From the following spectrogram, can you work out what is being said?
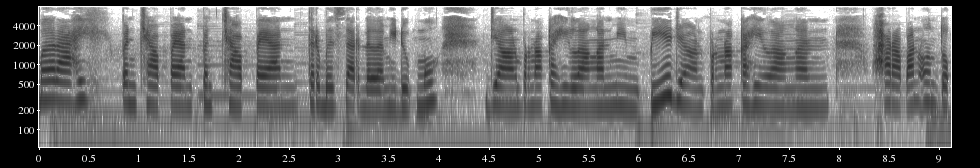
meraih pencapaian-pencapaian terbesar dalam hidupmu. Jangan pernah kehilangan mimpi, jangan pernah kehilangan harapan untuk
